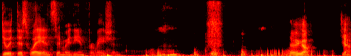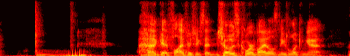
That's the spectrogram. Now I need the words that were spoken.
do it this way and send me the information. There you go. Yeah. Get fly fishing said Joe's core vitals need looking at.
